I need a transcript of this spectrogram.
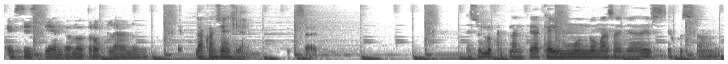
existiendo en otro plano. La conciencia. Exacto. Eso es lo que plantea, que hay un mundo más allá de este, justamente.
